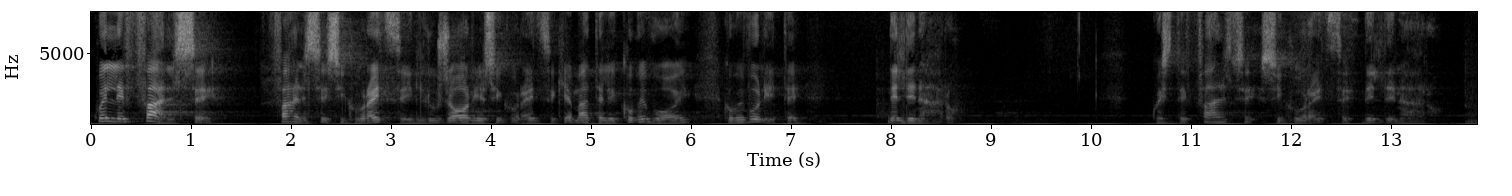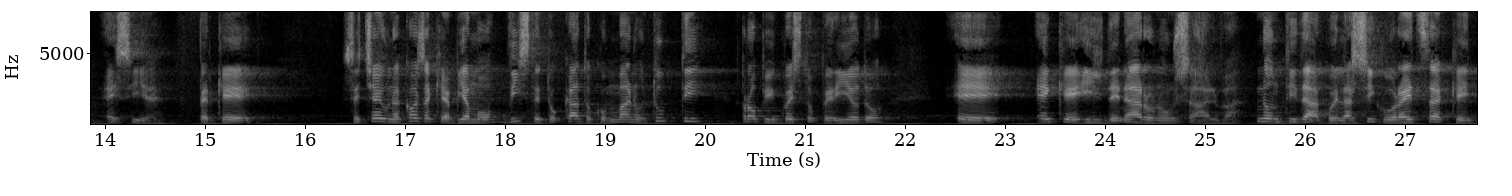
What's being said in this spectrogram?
quelle false, false sicurezze, illusorie sicurezze, chiamatele come vuoi, come volete, del denaro. Queste false sicurezze del denaro. Eh sì, eh, perché se c'è una cosa che abbiamo visto e toccato con mano tutti proprio in questo periodo è è che il denaro non salva, non ti dà quella sicurezza che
